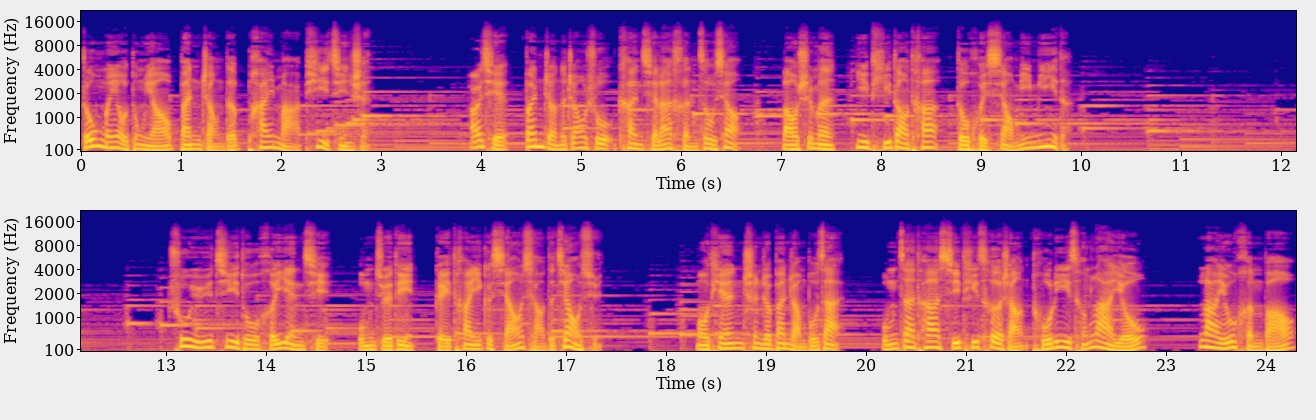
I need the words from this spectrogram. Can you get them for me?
都没有动摇班长的拍马屁精神。而且班长的招数看起来很奏效，老师们一提到他都会笑眯眯的。出于嫉妒和厌弃。我们决定给他一个小小的教训。某天，趁着班长不在，我们在他习题册上涂了一层蜡油。蜡油很薄，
